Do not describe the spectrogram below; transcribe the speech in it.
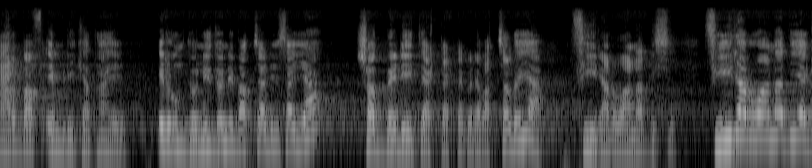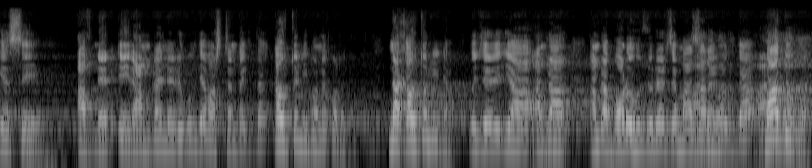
কার বাপ আমেরিকা থাহে? এরকম ধনী ধনী বাচ্চা দিছাইয়া সব বেরিয়েতে একটা একটা করে বাচ্চা লইয়া ফির আর ওয়ানা দিছে। ফির আর ওয়ানা দিয়া গেছে আপনার এই রামরাইলের রেগুল দিয়ে বাস স্ট্যান্ডটা কাউতলি মনে করেন না কাউতলি না ওই যে ইয়া আমরা আমরা বড় হুজুরের যে মাজার বাদুঘর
